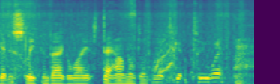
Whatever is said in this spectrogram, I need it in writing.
Better get this sleeping bag away, it's down, I don't it to get too wet.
